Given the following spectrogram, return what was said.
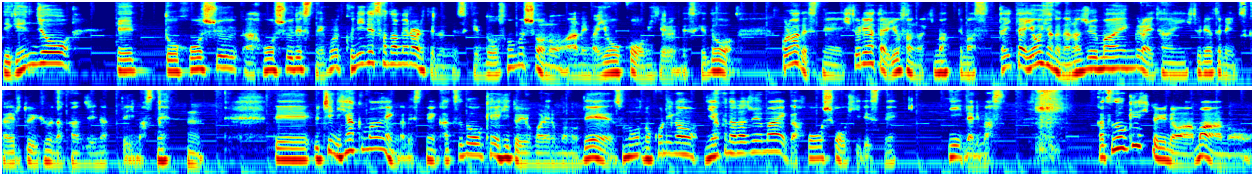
で、現状、えーっと、報酬、あ、報酬ですね。これ国で定められてるんですけど、総務省のあの今要項を見てるんですけど、これはですね、一人当たり予算が決まってます。だいたい470万円ぐらい単位一人当たりに使えるというふうな感じになっていますね。うん。で、うち200万円がですね、活動経費と呼ばれるもので、その残りが270万円が報奨費ですね、になります。活動経費というのは、まあ、あの、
